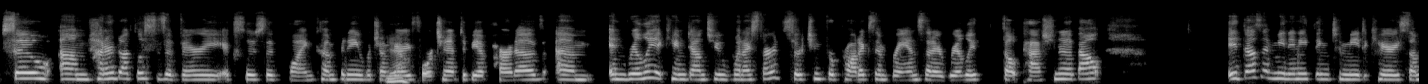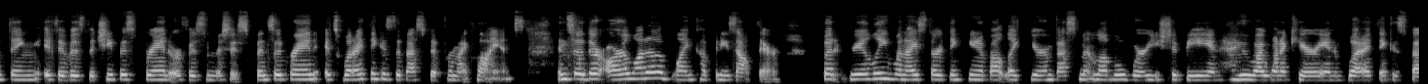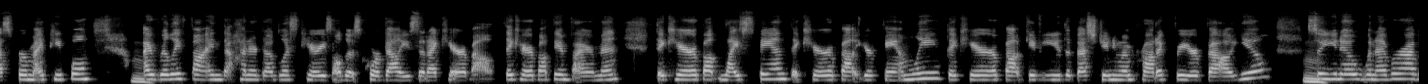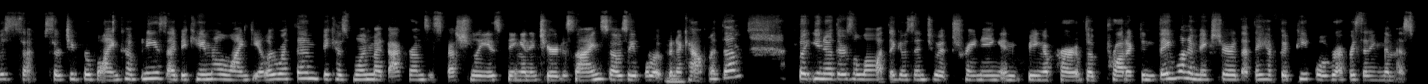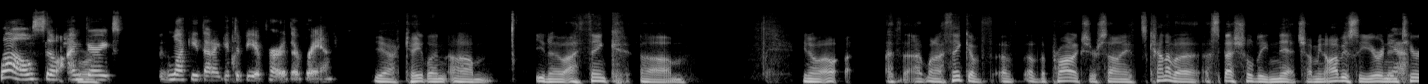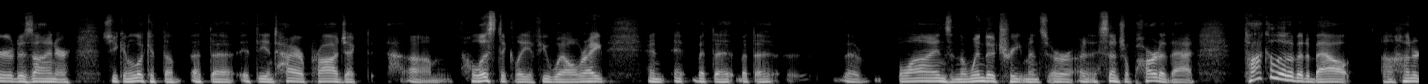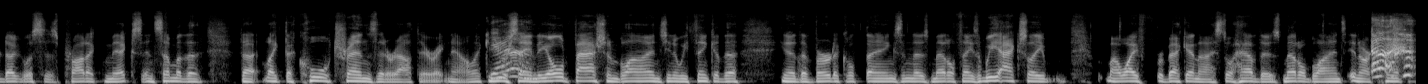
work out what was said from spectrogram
So, um, Hunter Douglas is a very exclusive blind company, which I'm yeah. very fortunate to be a part of. Um, and really, it came down to when I started searching for products and brands that I really felt passionate about. It doesn't mean anything to me to carry something if it was the cheapest brand or if it's the most expensive brand. It's what I think is the best fit for my clients. And so there are a lot of blind companies out there But really, when I start thinking about like your investment level, where you should be, and who I want to carry, and what I think is best for my people, hmm. I really find that Hunter Douglas carries all those core values that I care about. They care about the environment, they care about lifespan, they care about your family, they care about giving you the best genuine product for your value. Hmm. So, you know, whenever I was searching for blind companies, I became an aligned dealer with them because one, my backgrounds, especially, is being in interior design. So I was able to open an account with them. But, you know, there's a lot that goes into it training and being a part of the product. And they want to make sure that they have good people representing them as well. So sure. I'm very lucky that I get to be a part of their brand. Yeah, Caitlin. Um, you know, I think, um, you know, uh, I, when I think of, of, of the products you're selling, it's kind of a, a specialty niche. I mean, obviously you're an yeah. interior designer, so you can look at the at the at the entire project um, holistically, if you will, right? And but the but the the blinds and the window treatments are an essential part of that. Talk a little bit about uh, Hunter Douglas's product mix and some of the the like the cool trends that are out there right now. Like you yeah. were saying, the old fashioned blinds. You know, we think of the you know the vertical things and those metal things. We actually, my wife Rebecca and I still have those metal blinds in our camper.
